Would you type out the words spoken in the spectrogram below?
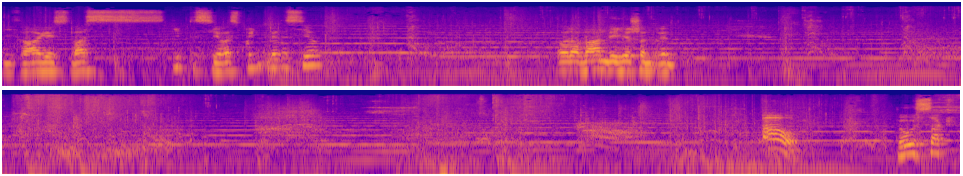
Die Frage ist, was gibt es hier? Was bringt mir das hier? Oder waren wir hier schon drin? Au! Du Sack!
